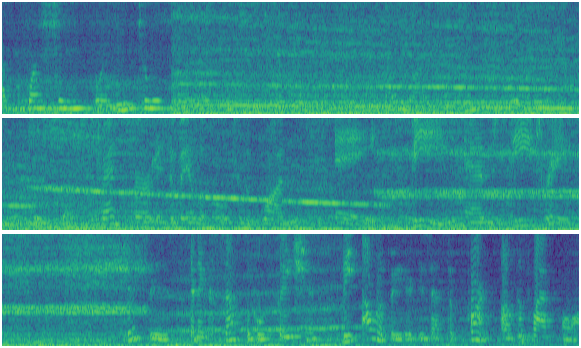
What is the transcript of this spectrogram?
have questions or need to report Transfer is available to the 1, A, B, and D trains. This is an accessible station. The elevator is at the front of the platform.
